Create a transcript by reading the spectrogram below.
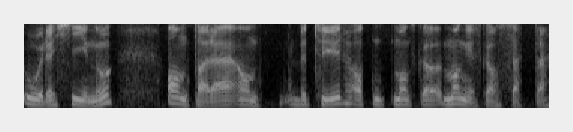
ordet kino antar jeg betyr at skal, mange skal ha sett det.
